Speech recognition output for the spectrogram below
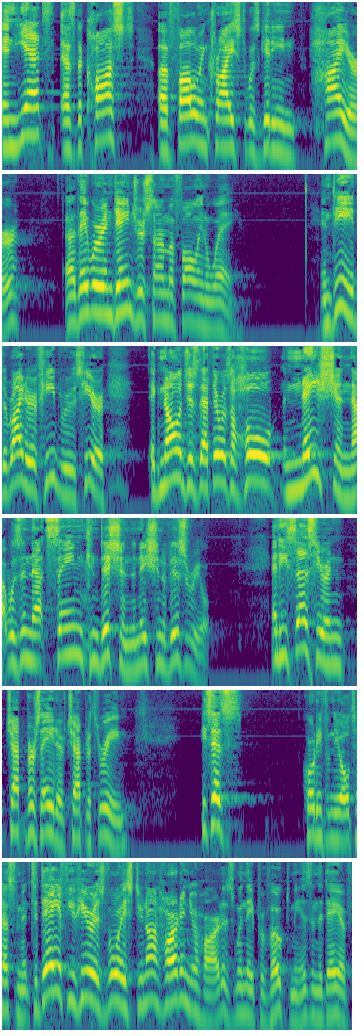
and yet, as the cost of following Christ was getting higher, uh, they were in danger, some, of falling away. Indeed, the writer of Hebrews here acknowledges that there was a whole nation that was in that same condition, the nation of Israel. And he says here in chapter, verse 8 of chapter 3, he says, quoting from the Old Testament, Today, if you hear his voice, do not harden your heart as when they provoked me, as in the day of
